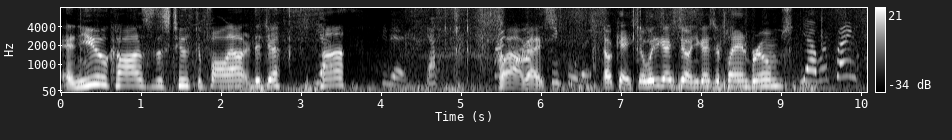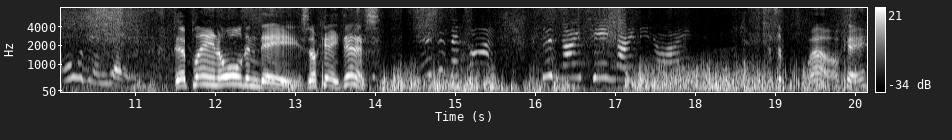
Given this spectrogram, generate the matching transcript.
and you caused this tooth to fall out, did you? Huh? He did. Yeah, Wow, guys. he pulled it. Okay, so what are you guys doing? You guys are playing brooms? Yeah, we're playing olden days. They're playing olden days. Okay, Dennis. This is the time. This is 1999. That's a wow. Okay.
